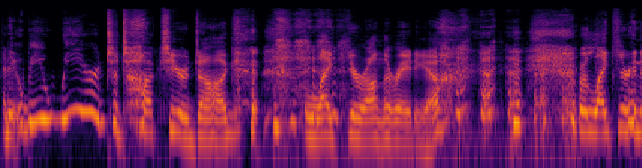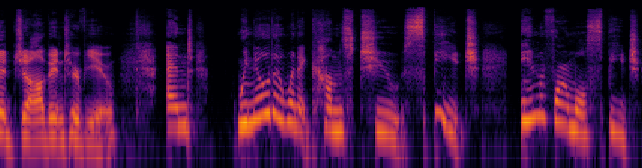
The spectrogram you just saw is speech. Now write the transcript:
And it would be weird to talk to your dog like you're on the radio or like you're in a job interview. And we know that when it comes to speech, informal speech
